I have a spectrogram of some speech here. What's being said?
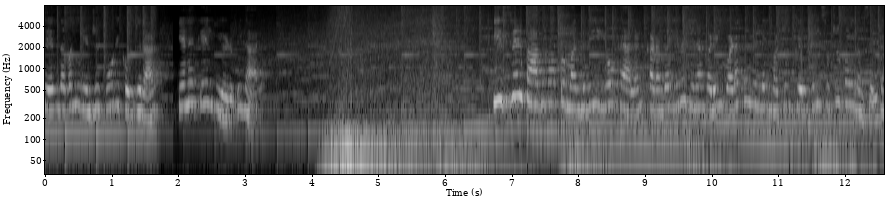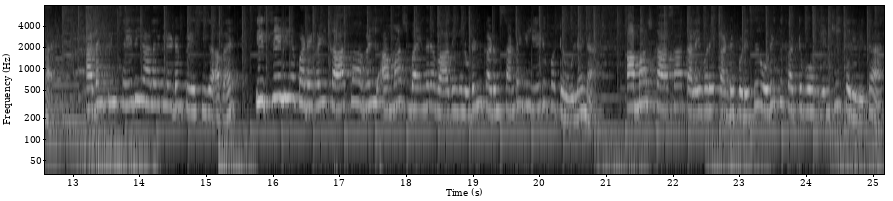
சேர்ந்தவன் என்று கூறிக்கொள்கிறார் என கேள்வி எழுப்பினார். இஸ்ரேல் பாதுகாப்பு மந்திரி யோ கேலன் கடந்த இரு தினங்களில் வடக்கு எல்லை மற்றும் தெற்கில் சுற்றுப்பயணம் செய்தார். அதன்பின் செய்தியாளர்களிடம் பேசிய அவர் இஸ்ரேலிய படைகள் காசாவில் அமாஷ் பயங்கரவாதிகளுடன் கடும் சண்டையில் ஈடுபட்டு உள்ளன. அமாஷ் காசா தலைவரை கண்டுபிடித்து ஒழித்து கட்டுவோம் என்று தெரிவித்தார்.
